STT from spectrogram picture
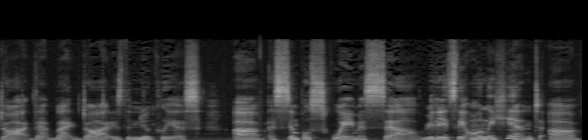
dot. That black dot is the nucleus of a simple squamous cell. Really, it's the only hint of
